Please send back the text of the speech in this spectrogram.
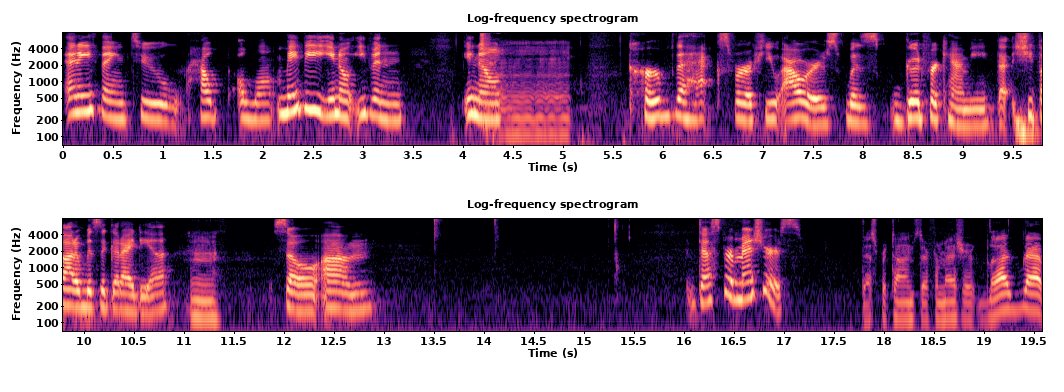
Anything to help along. Maybe, you know, even, you know, curb the hex for a few hours was good for Cami. That she thought it was a good idea. Mm. So, um, desperate measures. Desperate times, different measure. Blah, blah,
